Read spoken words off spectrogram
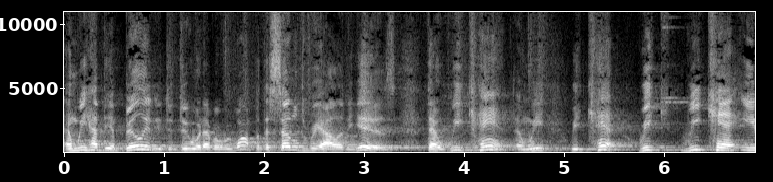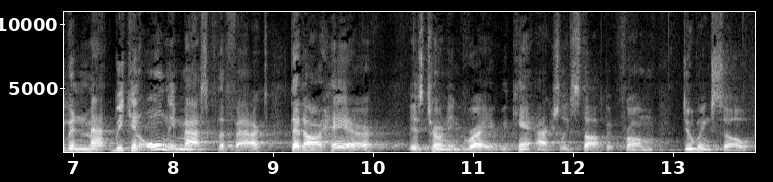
And we have the ability to do whatever we want. But the settled reality is that we can't. And we, we can't. We, we can't even, ma- we can only mask the fact that our hair is turning gray. We can't actually stop it from doing so.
